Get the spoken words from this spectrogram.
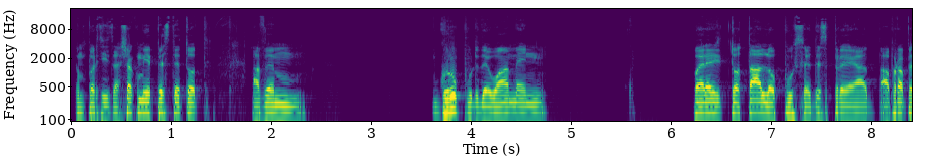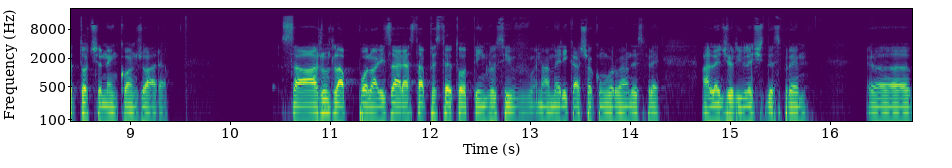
împărțiți. Așa cum e peste tot. Avem grupuri de oameni cu păreri total opuse despre aproape tot ce ne înconjoară. S-a ajuns la polarizarea asta peste tot, inclusiv în America, așa cum vorbeam despre alegerile și despre uh,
